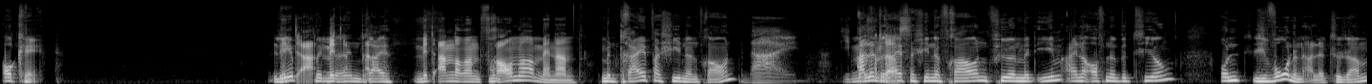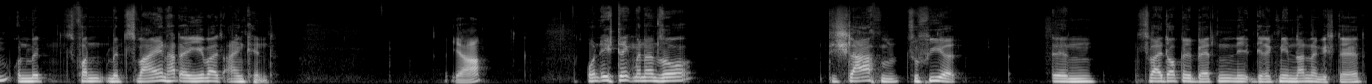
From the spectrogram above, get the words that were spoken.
Okay. Lebt a- mit, den drei, mit anderen Frauen oder Männern? mit drei verschiedenen Frauen. Nein. Die machen Alle drei das. verschiedene Frauen führen mit ihm eine offene Beziehung und sie wohnen alle zusammen und mit, von, mit zweien hat er jeweils ein Kind. Ja. Und ich denke mir dann so, die schlafen zu viert in zwei Doppelbetten ne, direkt nebeneinander gestellt.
